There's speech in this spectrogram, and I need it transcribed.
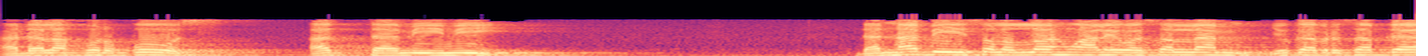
adalah Khurqus At-Tamimi. Dan Nabi sallallahu alaihi wasallam juga bersabda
